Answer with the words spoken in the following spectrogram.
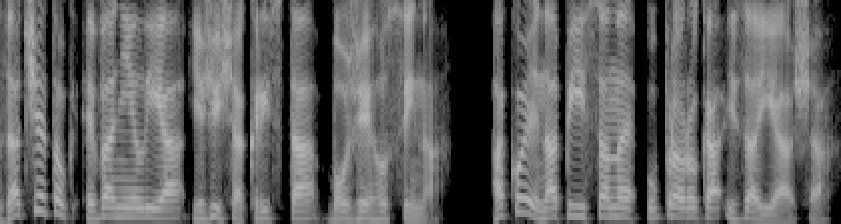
Začiatok Evanielia Ježiša Krista, Božieho Syna. Ako je napísané u proroka Izaiáša.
